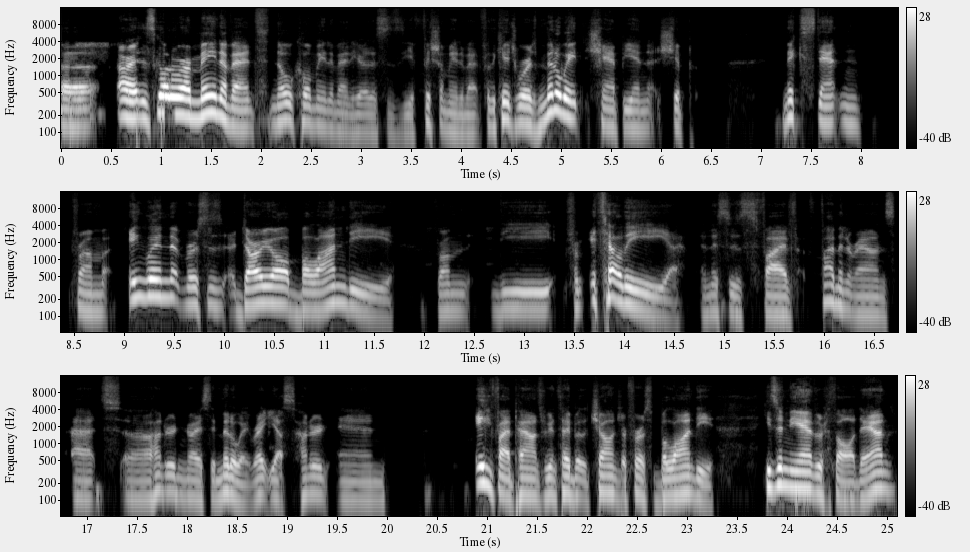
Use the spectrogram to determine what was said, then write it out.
Uh, all right, let's go to our main event. No co-main event here. This is the official main event for the Cage Warriors middleweight championship. Mick Stanton from England versus Dario Bellandi from the from Italy, and this is five five minute rounds at uh, 100. No, I say middleweight, right? Yes, 185 pounds. We're gonna tell you about the challenger first. Bellandi, he's a Neanderthal. Dan,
